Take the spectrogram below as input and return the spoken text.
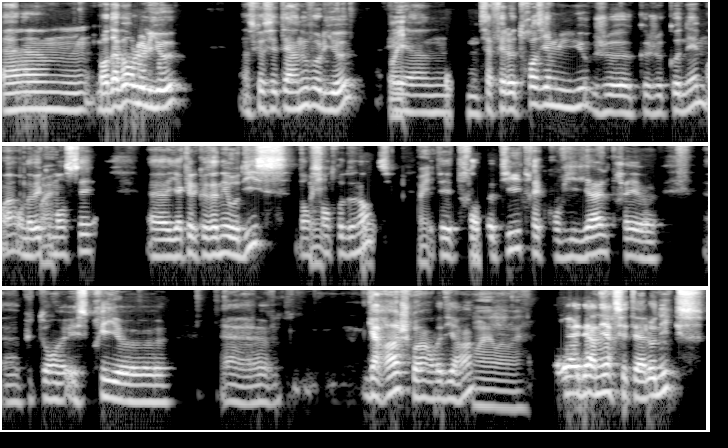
Euh, Bon, d'abord le lieu, parce que c'était un nouveau lieu. Oui. Et euh, ça fait le troisième lieu que je, que je connais, moi. On avait Ouais. commencé euh, il y a quelques années au 10, dans Oui. le centre de Nantes. Oui. C'était très petit, très convivial, très plutôt esprit garage, quoi, on va dire. hein. Ouais, ouais, ouais. L'année dernière, c'était à l'Onyx,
